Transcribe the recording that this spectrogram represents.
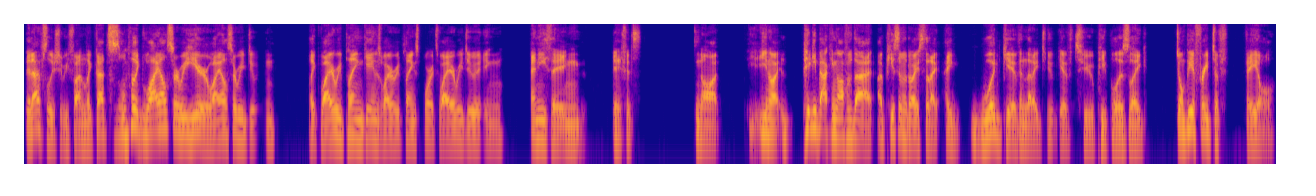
It absolutely should be fun. Like that's like why else are we here? Why else are we doing like why are we playing games? Why are we playing sports? Why are we doing anything if it's not you know piggybacking off of that a piece of advice that I, I would give and that i do give to people is like don't be afraid to fail.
